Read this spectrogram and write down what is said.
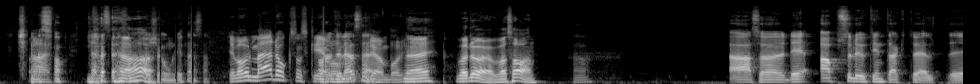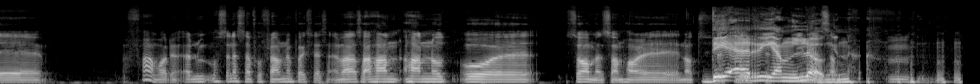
Kändes som. Kändes som personligt nästan. Det var väl Maddox som skrev om? Grönborg? Nej, vadå då? Vad sa han? Alltså, det är absolut inte aktuellt. Eh, vad fan var det? Jag måste nästan få fram den på Expressen. Alltså, han, han och, och eh, Samuelsson har eh, något Det är ren lögn.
